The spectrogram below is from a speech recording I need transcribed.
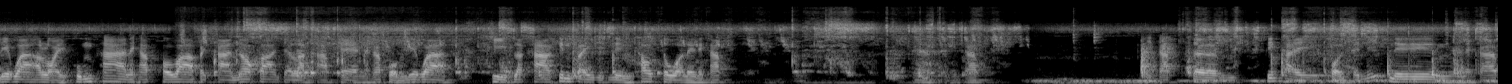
เรียกว่าอร่อยคุ้มค่านะครับ เพราะว่าไปทานนอกบ้านจะราคาแพงนะครับ ผมเรียกว่า ถีบราคาขึ้นไปอีกหนึ่งเท่าตัวเลยนะครับอ่านะครับนี่ครับเติมพริกไทยป่นไปนิดนึงนะครับ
